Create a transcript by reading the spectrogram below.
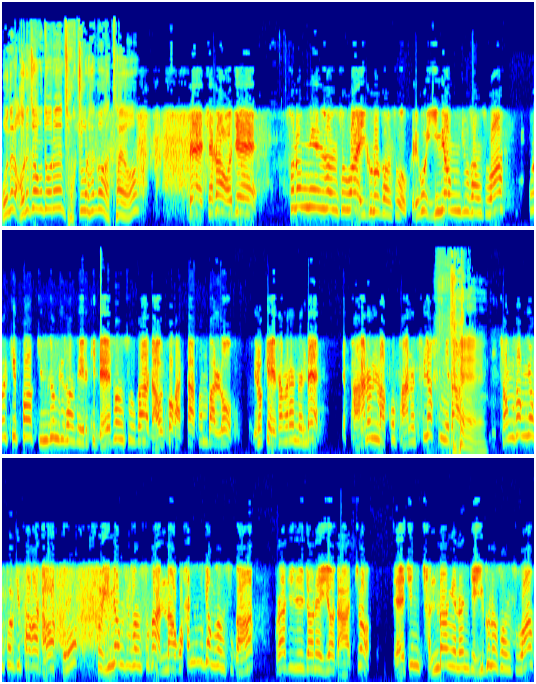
오늘 어느 정도는 적중을 한 것 같아요. 네, 제가 어제 손흥민 선수와 이근호 선수 그리고 이명주 선수와 골키퍼 김승규 선수 이렇게 네 선수가 나올 것 같다 선발로 이렇게 예상을 했는데 반은 맞고 반은 틀렸습니다. 네. 정성용 골키퍼가 나왔고 또 이명주 선수가 안 나오고 한국영 선수가 브라질전에 이어 나왔죠. 대신 전방에는 이제 이근호 선수와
